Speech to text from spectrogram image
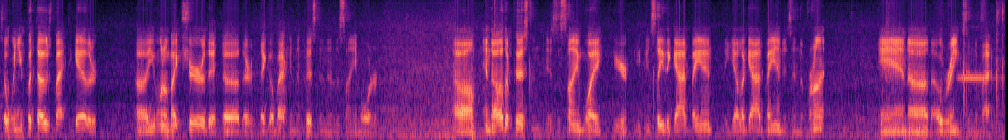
So when you put those back together, uh, you want to make sure that uh, they go back in the piston in the same order. Um, and the other piston is the same way. Here you can see the guide band, the yellow guide band is in the front, and uh, the O-rings in the back.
